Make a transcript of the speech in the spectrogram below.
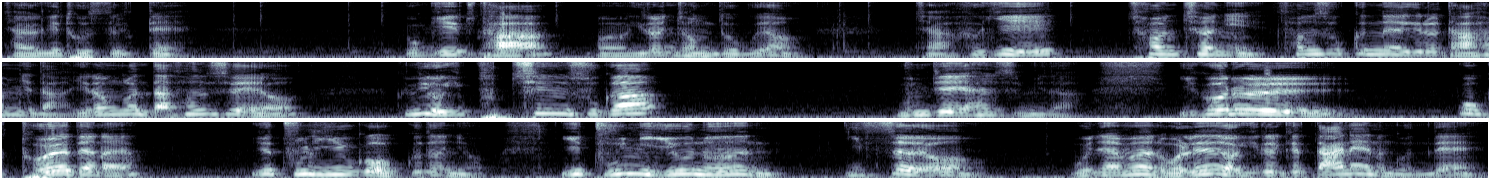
자, 여기 뒀을 때. 여기도 다 어, 이런 정도고요. 자, 흙이 천천히 선수 끝내기를 다 합니다. 이런 건 다 선수예요. 근데 여기 붙인 수가 문제의 한 수입니다. 이거를 꼭 둬야 되나요? 이게 둘 이유가 없거든요. 이둔 이유는 있어요. 뭐냐면 원래는 여기를 이렇게 따내는 건데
